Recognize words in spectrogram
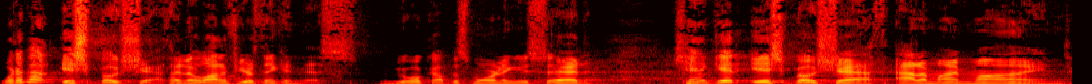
What about Ishbosheth? I know a lot of you are thinking this. You woke up this morning, you said, can't get Ishbosheth out of my mind.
